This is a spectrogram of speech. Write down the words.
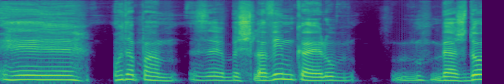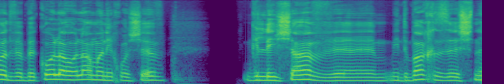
אה, עוד פעם, זה בשלבים כאלו, באשדוד ובכל העולם, אני חושב, גלישה ומטבח זה שני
